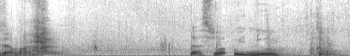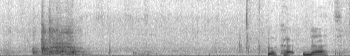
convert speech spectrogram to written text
Yeah man. That's what we do. Look at that.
